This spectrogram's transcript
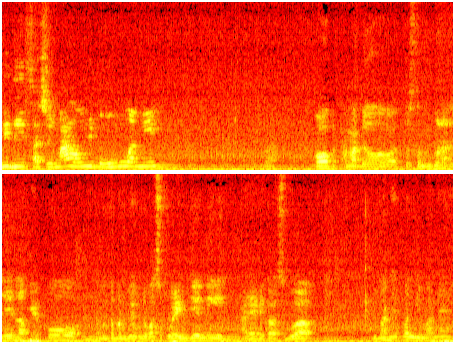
Ini di stasiun Malang nih pengumuman nih. Oh pertama dong, terus temen gue nanyain lah kepo. Temen-temen gue yang udah masuk UNJ nih, ada di kelas gue gimana ya pan gimana? Ya?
